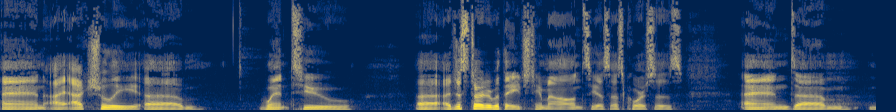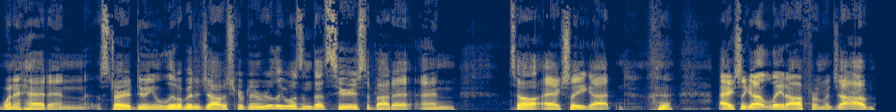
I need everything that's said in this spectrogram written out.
and I actually um, went to. Uh, I just started with the HTML and CSS courses, and um, went ahead and started doing a little bit of JavaScript, and I really wasn't that serious about it. Until I actually got, I actually got laid off from a job,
